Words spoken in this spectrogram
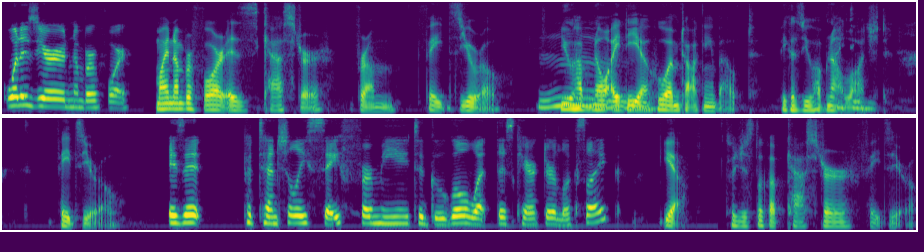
What is your number 4? My number four is Caster from Fate Zero. You have no idea Mm. who I'm talking about because you have not do watched Fate Zero. Is it potentially safe for me to Google what this character looks like? Yeah. So just look up Caster Fate Zero.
